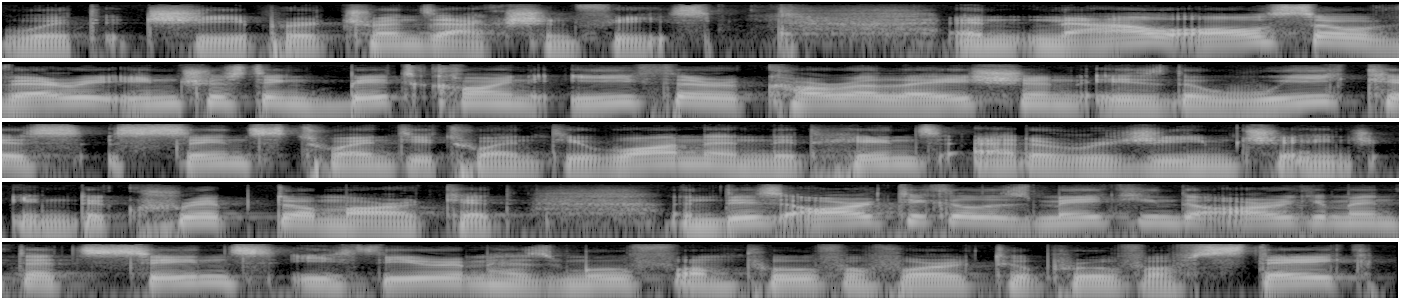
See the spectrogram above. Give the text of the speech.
with cheaper transaction fees. And now, also very interesting Bitcoin Ether correlation is the weakest since 2021, and it hints at a regime change in the crypto market. And this article is making the argument that since Ethereum has moved from proof of work to proof of stake,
